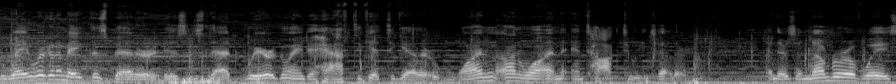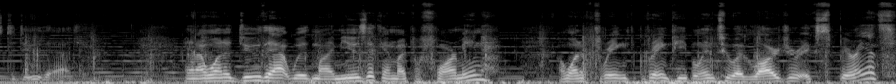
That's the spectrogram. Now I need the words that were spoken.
The way we're going to make this better is, is that we're going to have to get together one on one and talk to each other. And there's a number of ways to do that. And I want to do that with my music and my performing. I want to bring bring people into a larger experience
